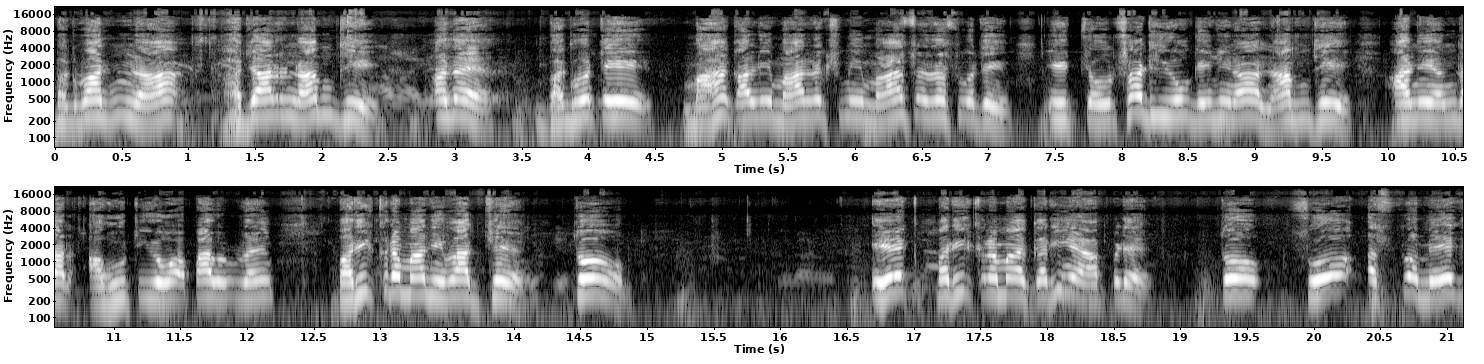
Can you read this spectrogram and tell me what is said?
ભગવાનના હજાર નામથી અને ભગવતી મહાકાલી મહાલક્ષ્મી મહા સરસ્વતી એ ચોસઠ યોગીનીના નામથી આની અંદર આહુતિઓ અપાવે પરિક્રમાની વાત છે તો એક પરિક્રમા કરીએ આપણે, તો સો અશ્વમેઘ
